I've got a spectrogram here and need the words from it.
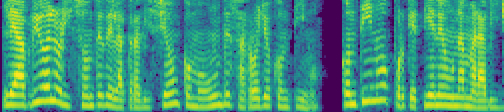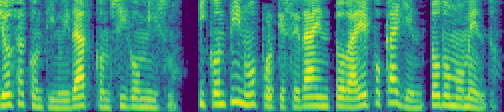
le abrió el horizonte de la tradición como un desarrollo continuo, continuo porque tiene una maravillosa continuidad consigo mismo, y continuo porque se da en toda época y en todo momento.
